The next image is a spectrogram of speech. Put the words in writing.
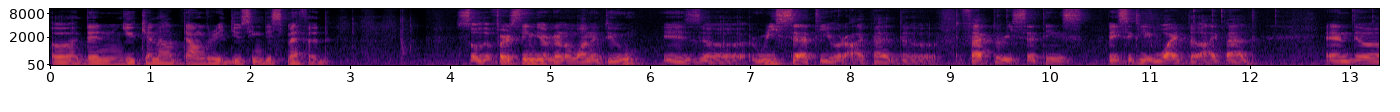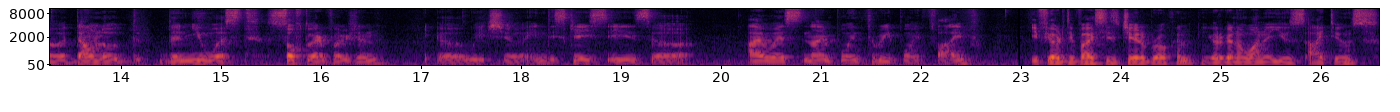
uh, then you cannot downgrade using this method. So the first thing you're gonna want to do is uh, reset your iPad uh, to factory settings, basically wipe the iPad and uh, download the newest software version, uh, which uh, in this case is uh, iOS 9.3.5. If your device is jailbroken, you're gonna wanna use iTunes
